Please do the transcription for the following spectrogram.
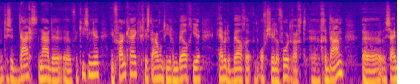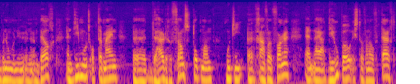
het is het daags na de uh, verkiezingen in Frankrijk. Gisteravond hier in België hebben de Belgen een officiële voordracht uh, gedaan. zij benoemen nu een, een Belg en die moet op termijn de huidige Franse topman moet die, gaan vervangen. En nou ja, die Rupo is ervan overtuigd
